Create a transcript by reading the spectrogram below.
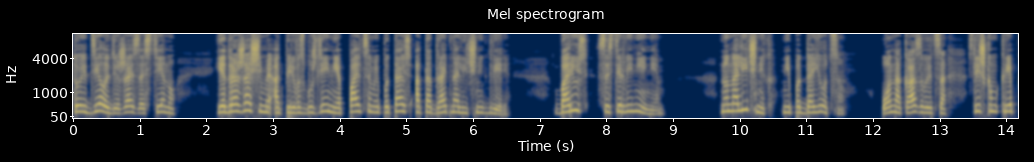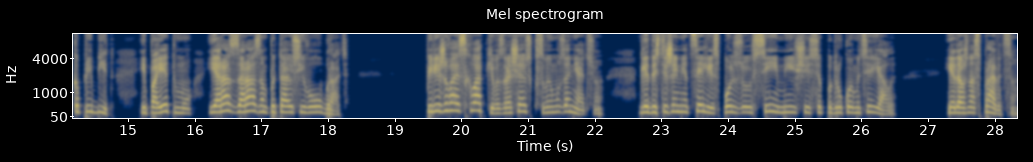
то и дело держась за стену, я дрожащими от перевозбуждения пальцами пытаюсь отодрать наличник двери. Борюсь со стервенением. Но наличник не поддается. Он, оказывается, слишком крепко прибит, и поэтому я раз за разом пытаюсь его убрать. Переживая схватки, возвращаюсь к своему занятию. Для достижения цели использую все имеющиеся под рукой материалы. Я должна справиться.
